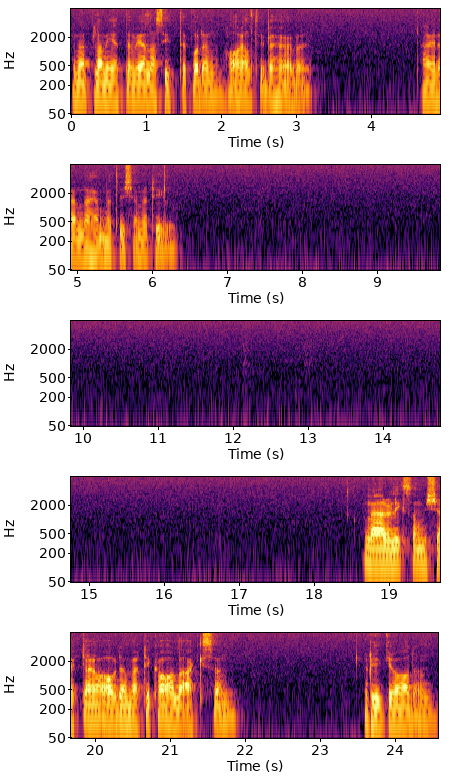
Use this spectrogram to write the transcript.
Den här planeten vi alla sitter på, den har allt vi behöver. Det här är det enda hemmet vi känner till. Och när du liksom checkar av den vertikala axeln, ryggraden.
